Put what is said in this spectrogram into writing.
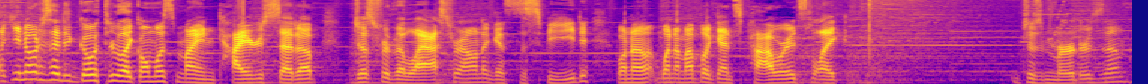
Like you notice I did go through like almost my entire setup just for the last round against the speed. When I when I'm up against power, it's like just murders them.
